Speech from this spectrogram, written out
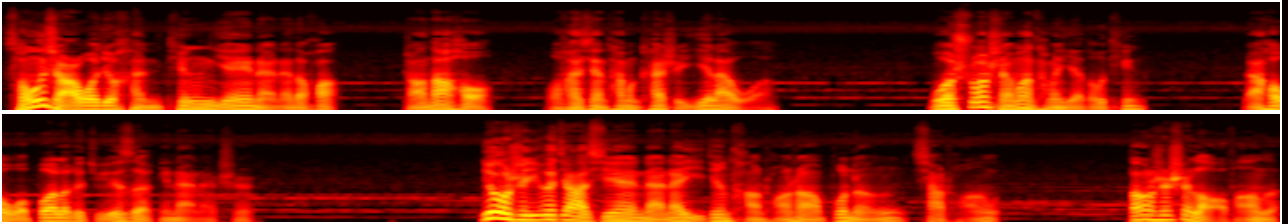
从小我就很听爷爷奶奶的话，长大后我发现他们开始依赖我，我说什么他们也都听。然后我剥了个橘子给奶奶吃。又是一个假期，奶奶已经躺床上不能下床了。当时是老房子，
